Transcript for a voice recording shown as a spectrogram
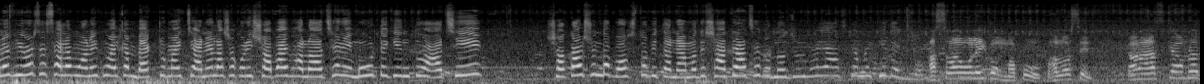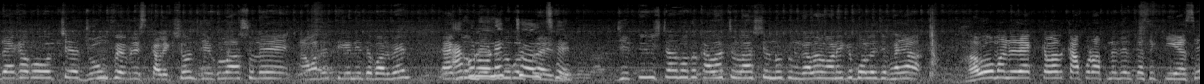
হ্যালো ভিউয়ার্স আসসালামু আলাইকুম welcome back to my channel আশা করি সবাই ভালো আছেন। এই মুহূর্তে কিন্তু আছি সকাল সন্ধ্যা বস্তবিতানে আমাদের সাথে আছে নজরুল ভাইয়া আজকে আমরা কি দেখব? আসসালামু আলাইকুম আপু ভালো আছেন? কারণ আজকে আমরা দেখাবো হচ্ছে জুম ফেব্রিক্স কালেকশন যেগুলো আসলে আমাদের থেকে নিতে পারবেন। এখন অনেক চলছে। যে তিরিশটার মতো কালার চলে আসছে নতুন কালার অনেকে বলে যে ভাইয়া ভালো মানের এক কালার কাপড় আপনাদের কাছে কি আছে?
